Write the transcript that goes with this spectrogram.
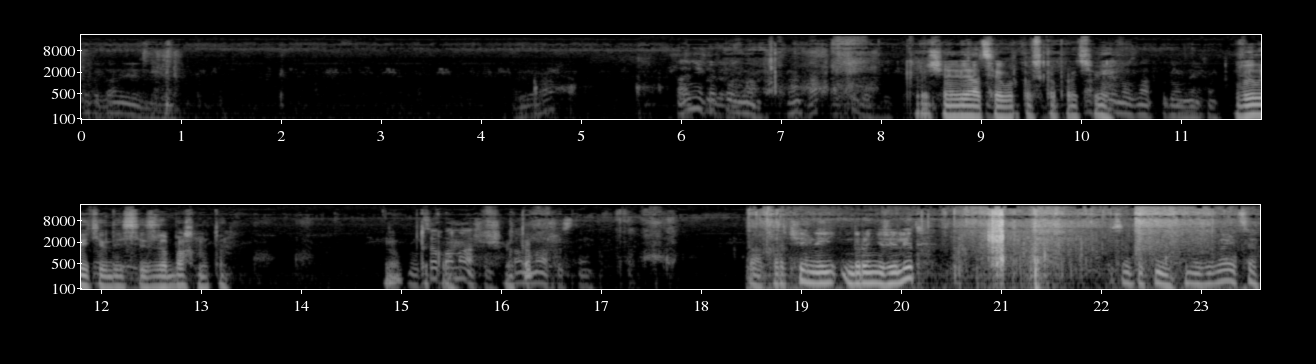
Що ти там їздиш? Та ні, какой нам? Коротше, авіація Ворковська працює. Вилетів десь із-за Бахмута. Ну, Ну, це по нашому, там наші стоять. Так, харчийний бронежилет. Це такий називається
